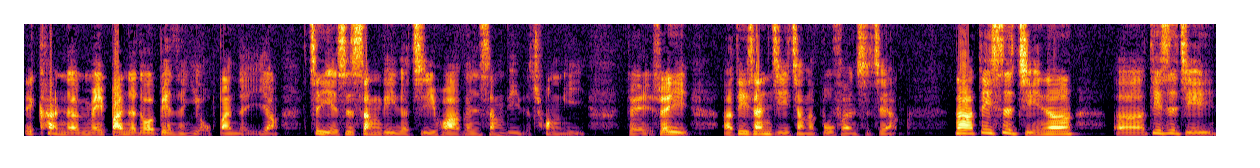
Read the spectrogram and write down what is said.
诶，看了没斑的都会变成有斑的一样，这也是上帝的计划跟上帝的创意。对，所以啊、呃，第三集讲的部分是这样，那第四集呢？呃，第四集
